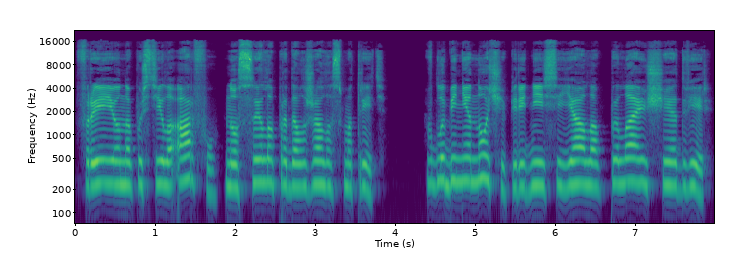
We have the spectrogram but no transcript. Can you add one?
Фрейон опустила арфу, но Села продолжала смотреть. В глубине ночи перед ней сияла пылающая дверь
